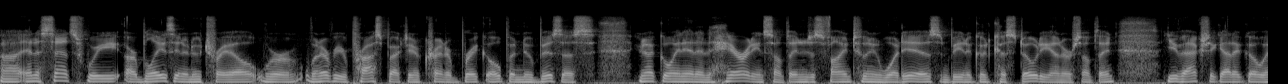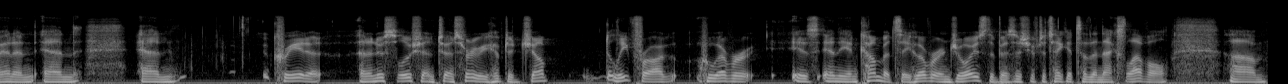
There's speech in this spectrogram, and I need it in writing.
Uh, in a sense, we are blazing a new trail where whenever you're prospecting or trying to break open new business, you're not going in and inheriting something and just fine tuning what is and being a good custodian or something. You've actually got to go in and and and create a, a new solution to of you have to jump leapfrog whoever is in the incumbency. Whoever enjoys the business, you have to take it to the next level. Um,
